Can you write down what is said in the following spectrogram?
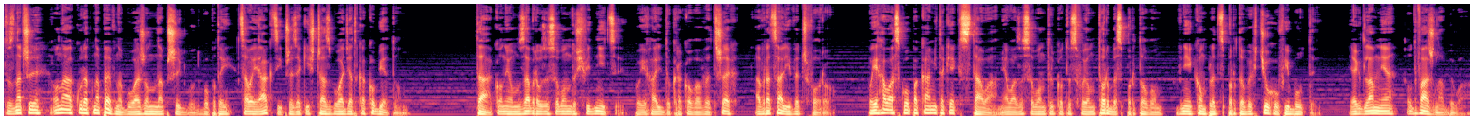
To znaczy, ona akurat na pewno była żądna przygód, bo po tej całej akcji przez jakiś czas była dziadka kobietą. Tak, on ją zabrał ze sobą do Świdnicy, pojechali do Krakowa we trzech, a wracali we czworo. Pojechała z chłopakami tak jak stała, miała ze sobą tylko tę swoją torbę sportową, w niej komplet sportowych ciuchów i buty. Jak dla mnie odważna była,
